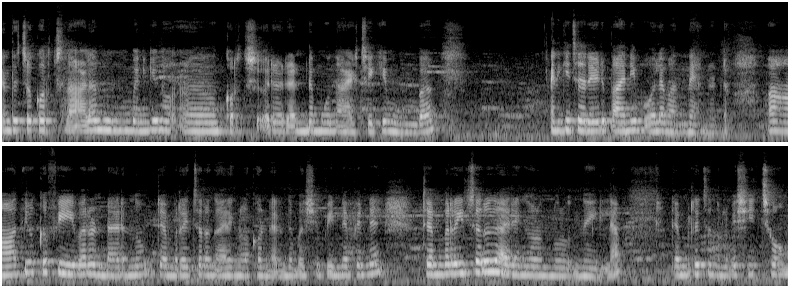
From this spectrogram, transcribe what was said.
എന്താ വെച്ചാൽ കുറച്ച് നാൾ മുമ്പ് എനിക്ക് കുറച്ച് ഒരു രണ്ട് മൂന്നാഴ്ചയ്ക്ക് മുമ്പ് എനിക്ക് ചെറിയൊരു പനി പോലെ വന്നതാണ് കേട്ടോ. അപ്പോൾ ആദ്യമൊക്കെ ഫീവർ ഉണ്ടായിരുന്നു ടെമ്പറേച്ചറും കാര്യങ്ങളൊക്കെ ഉണ്ടായിരുന്നു. പക്ഷെ പിന്നെ പിന്നെ ടെമ്പറേച്ചർ കാര്യങ്ങളൊന്നും ഒന്നുമില്ല ടെമ്പറേച്ചർ ഒന്നുമില്ല. പക്ഷേ ഈ ചുമ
